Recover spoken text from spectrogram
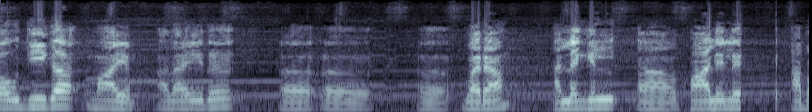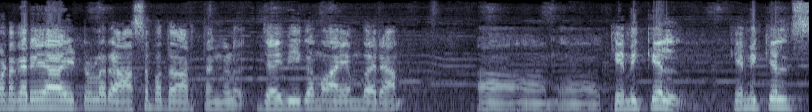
ഭൗതിക മായം അതായത് വരാം. അല്ലെങ്കിൽ പാലിൽ അപകടകരമായിട്ടുള്ള രാസപദാർത്ഥങ്ങൾ ജൈവികമായം വരാം കെമിക്കൽ കെമിക്കൽസ്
